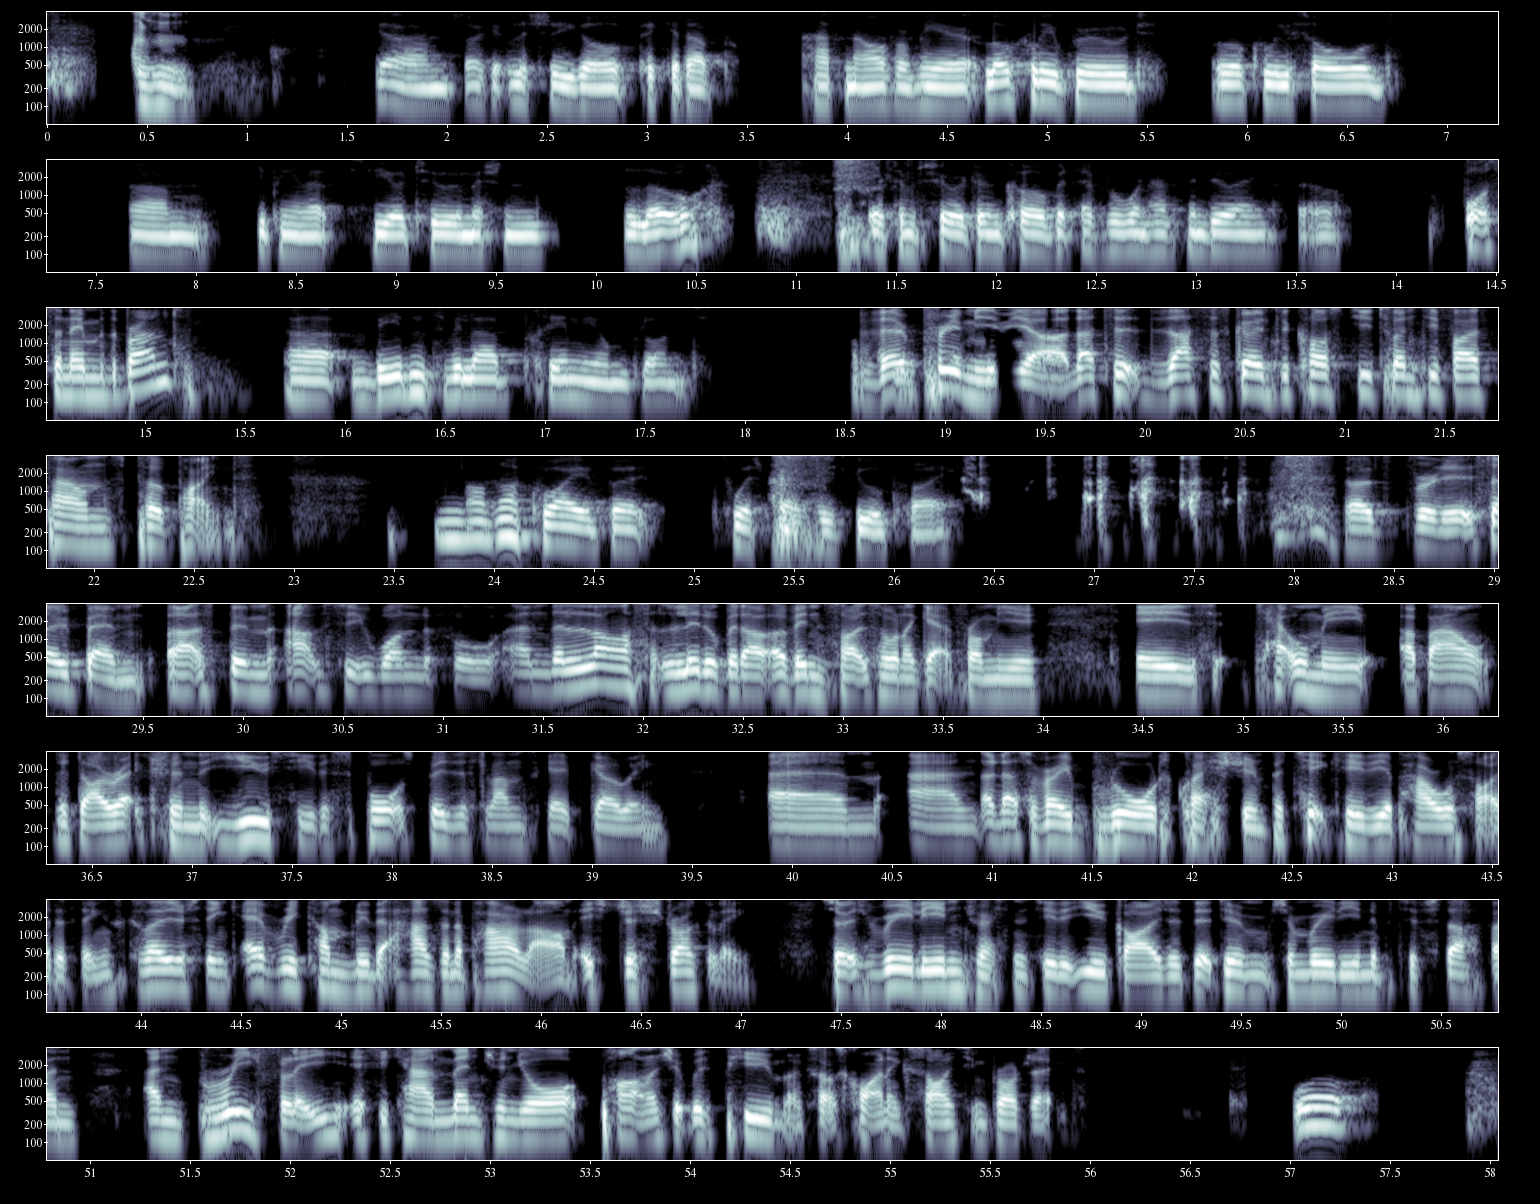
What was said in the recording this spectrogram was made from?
Mm-hmm. Um, so I could literally go pick it up half an hour from here. Locally brewed, locally sold, um, keeping that CO2 emissions low, which I'm sure during COVID everyone has been doing. So, what's the name of the brand? Uh, Premium Blonde. Very premium, yeah. That's it. That's just going to cost you twenty five pounds per pint. Not not quite, but Swiss prices do apply. That's brilliant. So, Ben, that's been absolutely wonderful. And the last little bit of insights I want to get from you is tell me about the direction that you see the sports business landscape going. Um, and, and that's a very broad question, particularly the apparel side of things, because I just think every company that has an apparel arm is just struggling. So it's really interesting to see that you guys are doing some really innovative stuff. And and briefly, if you can, mention your partnership with Puma, because that's quite an exciting project. Well,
